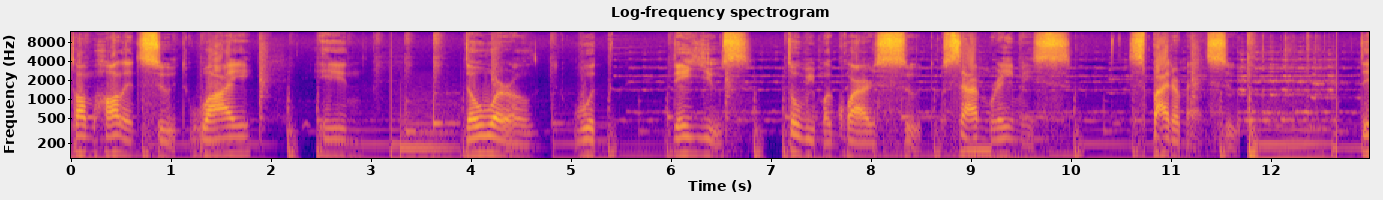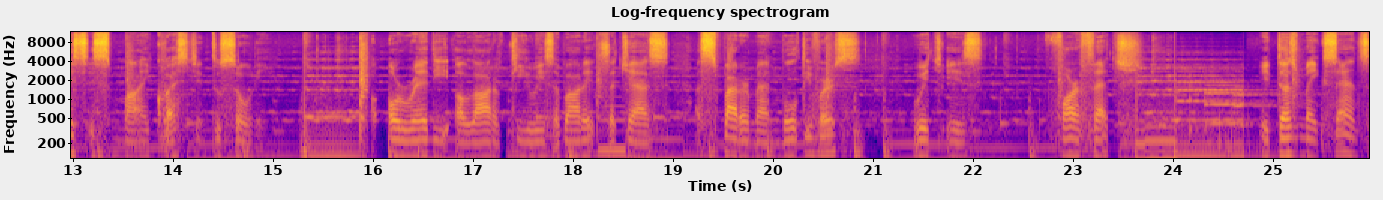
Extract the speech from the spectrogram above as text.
Tom Holland's suit. Why in the world would they use Tobey Maguire's suit, Sam Raimi's Spider-Man suit? This is my question to Sony. Already a lot of theories about it, such as a Spider-Man multiverse, which is far-fetched. It does make sense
